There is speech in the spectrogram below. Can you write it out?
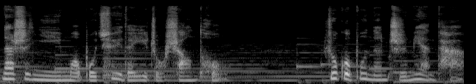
那是你抹不去的一种伤痛，如果不能直面它，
